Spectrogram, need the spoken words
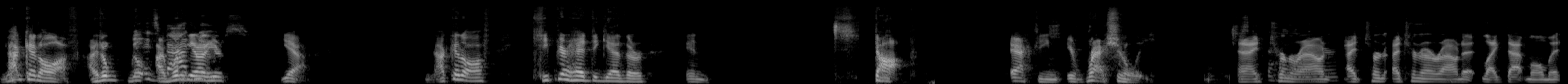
Knock it off. I don't know. It's I want to bad get out of here. Yeah. Knock it off. Keep your head together and stop acting irrationally. And I turn around. I turn. I turn around at like that moment.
